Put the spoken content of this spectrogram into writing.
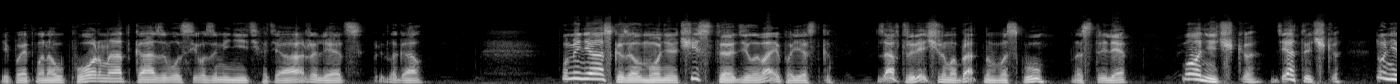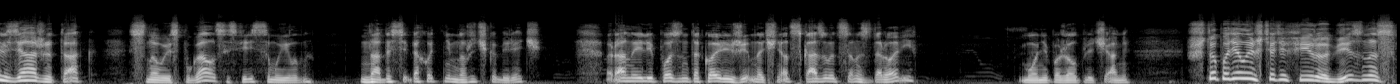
и поэтому она упорно отказывалась его заменить, хотя жилец предлагал. У меня, сказал Моня, чисто деловая поездка. Завтра вечером обратно в Москву на стреле. Монечка, деточка, ну нельзя же так, снова испугалась Сфирис Самуиловна. Надо себя хоть немножечко беречь. Рано или поздно такой режим начнет сказываться на здоровье. Моня пожал плечами. Что поделаешь, тетя Фира, бизнес.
